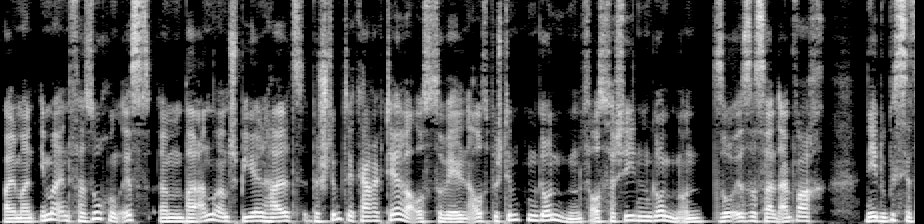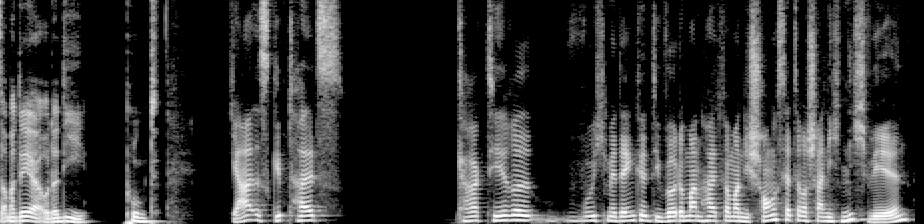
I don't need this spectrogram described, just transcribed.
weil man immer in Versuchung ist, ähm, bei anderen Spielen halt bestimmte Charaktere auszuwählen, aus bestimmten Gründen, aus verschiedenen Gründen. Und so ist es halt einfach, nee, du bist jetzt aber der oder die. Punkt. Ja, es gibt halt Charaktere, wo ich mir denke, die würde man halt, wenn man die Chance hätte, wahrscheinlich nicht wählen,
